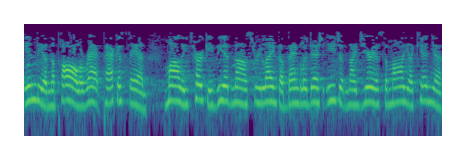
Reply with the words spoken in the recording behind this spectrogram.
India, Nepal, Iraq, Pakistan, Mali, Turkey, Vietnam, Sri Lanka, Bangladesh, Egypt, Nigeria, Somalia, Kenya,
